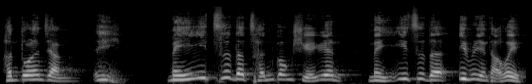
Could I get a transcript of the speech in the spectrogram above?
很多人讲，哎，每一次的成功学院，每一次的一日研讨会，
